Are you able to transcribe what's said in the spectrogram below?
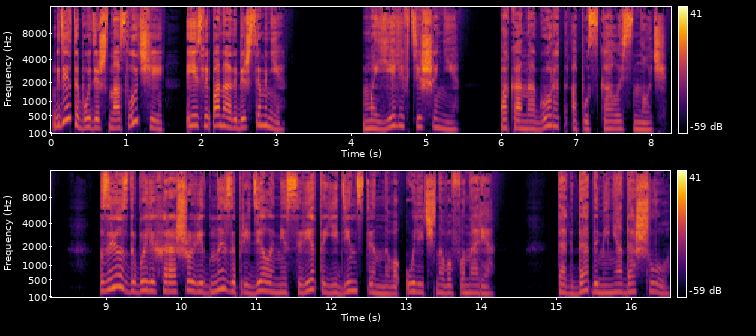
где ты будешь на случай, если понадобишься мне. Мы ели в тишине, пока на город опускалась ночь. Звезды были хорошо видны за пределами света единственного уличного фонаря. Тогда до меня дошло,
